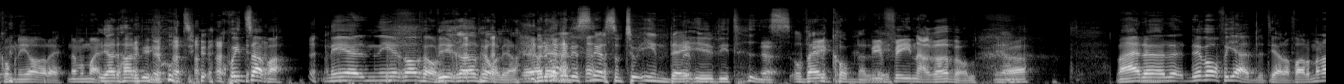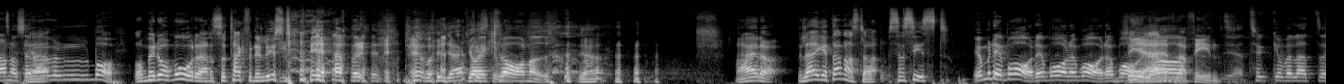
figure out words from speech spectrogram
Kommer ni göra det? Never mind. Ja, det hade vi gjort. Skitsamma. Ni är, ni är rövhål. Vi är rövhåliga. Men du var väldigt snäll som tog in dig i ditt hus och välkomnade Vi är dig. fina rövhål. Ja. Nej, det, det- det var för jävligt i alla fall. Men annars är Ja. det väl bra. Och med de orden så tack för att ni lyssnade. det var jäkligt Jag är klar nu. Ja. Nej då. Läget annars då? Sen sist? Ja men det är bra, det är bra, det är bra. Det är bra. Så jävla Jag- fint. Jag tycker väl att eh,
